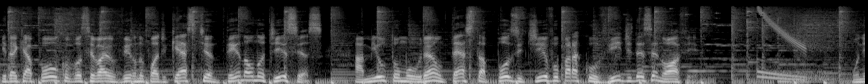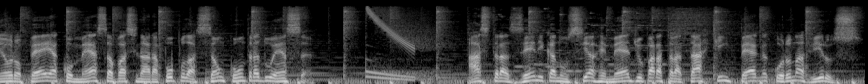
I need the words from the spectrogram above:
E daqui a pouco você vai ouvir no podcast Antena ou Notícias. Hamilton Mourão testa positivo para a Covid-19. União Europeia começa a vacinar a população contra a doença. AstraZeneca anuncia remédio para tratar quem pega coronavírus.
